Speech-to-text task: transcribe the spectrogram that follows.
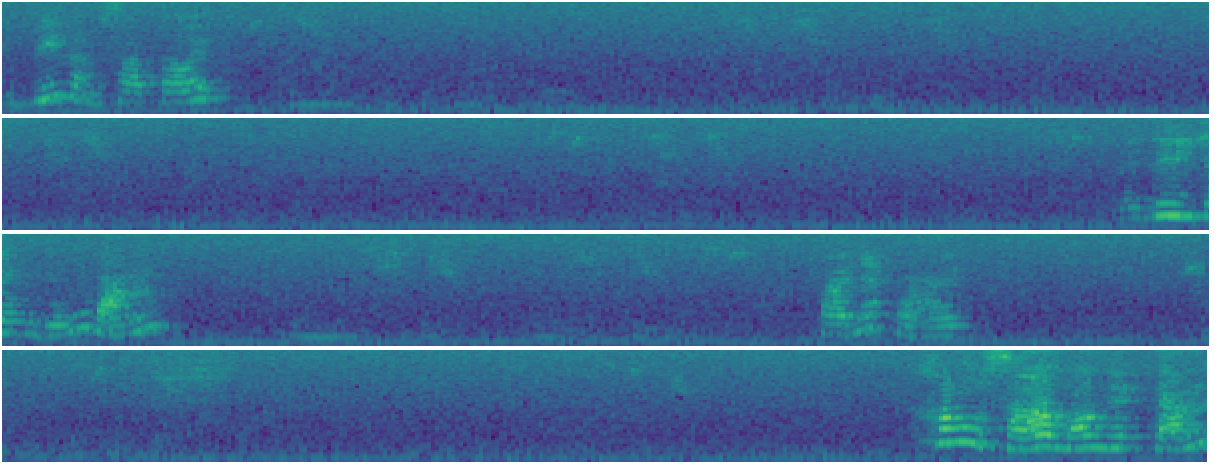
thì biết làm sao tới phải đi trong dũng mãnh ta nhắc lại. Không sợ mọi nghịch cảnh.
